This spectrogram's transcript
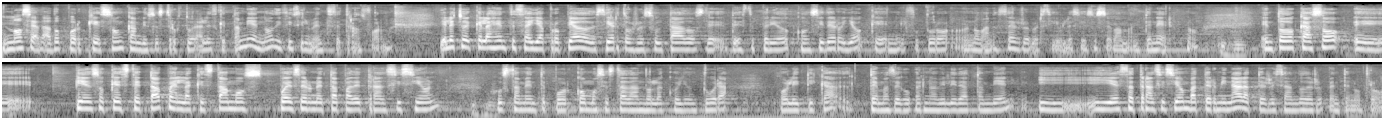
no se ha dado porque son cambios estructurales que también ¿no? difícilmente se transforman. Y el hecho de que la gente se haya apropiado de ciertos resultados de, este periodo, considero yo que en el futuro no van a ser reversibles y eso se va a mantener. ¿no? En todo caso, eh, pienso que esta etapa en la que estamos puede ser una etapa de transición, justamente por cómo se está dando la coyuntura política, temas de gobernabilidad también, y, y, esa transición va a terminar aterrizando de repente en otro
